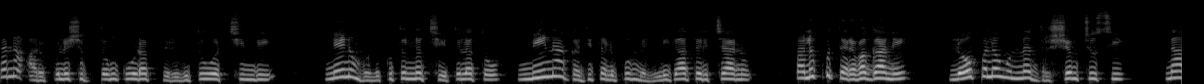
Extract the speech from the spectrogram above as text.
తన అరుపుల శబ్దం కూడా పెరుగుతూ వచ్చింది. నేను వణుకుతున్న చేతులతో మీనా గది తలుపు మెల్లిగా తెరిచాను. తలుపు తెరవగానే లోపల ఉన్న దృశ్యం చూసి నా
